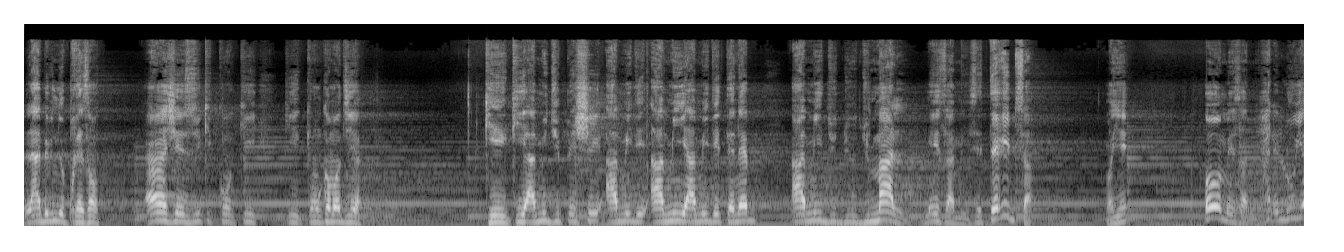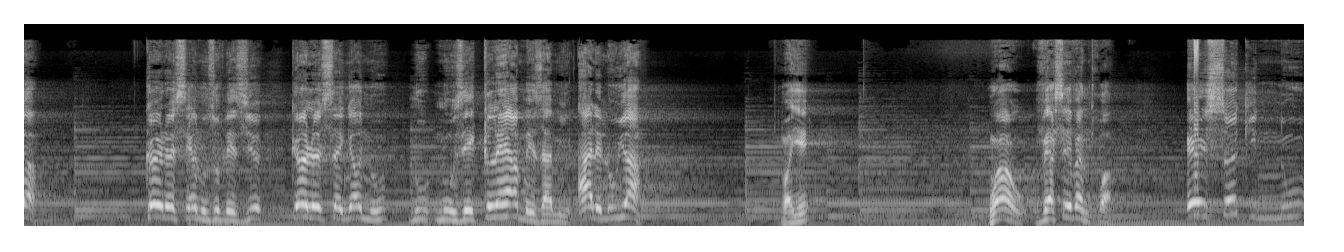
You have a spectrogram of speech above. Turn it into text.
la Bible nous présente. Un Jésus qui, qui, qui comment dire, qui, a mis du péché, ami des, ami, ami des ténèbres, ami du, du, mal, mes amis. C'est terrible ça. Voyez? Oh mes amis, Alléluia. Que le Seigneur nous ouvre les yeux, que le Seigneur nous, nous, nous éclaire, mes amis. Alléluia. Voyez? Waouh, verset 23. Et ceux qui nous,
